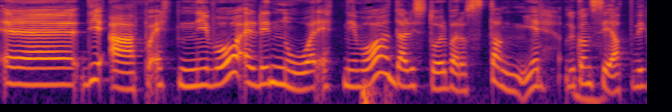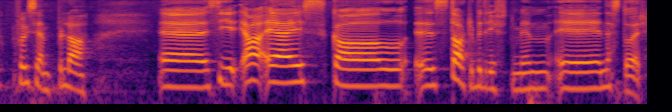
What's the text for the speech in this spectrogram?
eh, de er på et nivå, eller de når et nivå, der de står bare og stanger. Og du kan se at de f.eks. da eh, sier ja, jeg skal eh, starte bedriften min eh, neste år.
